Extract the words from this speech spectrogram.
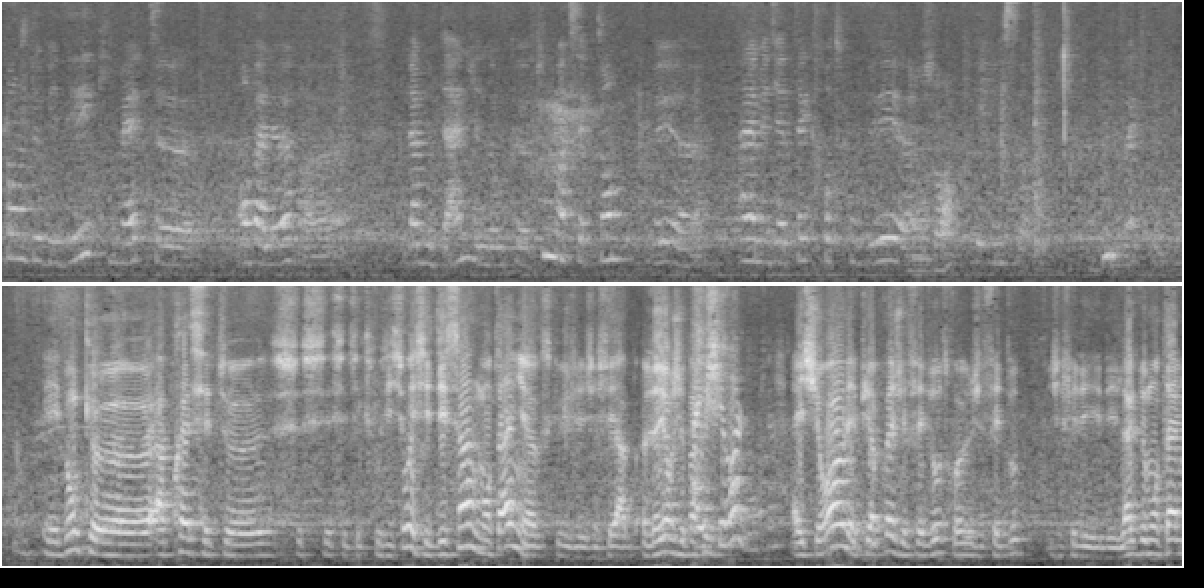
planches de BD qui mettent en valeur la montagne. Donc tout le mois de septembre, vous pouvez à la médiathèque retrouver et une Exactement. Et donc, euh, après cette, euh, cette, exposition et ces dessins de montagne, parce que j'ai fait. D'ailleurs, j'ai pas à Échirol, donc. Hein. À Échirol, et puis après, j'ai fait d'autres. J'ai fait d'autres. J'ai fait des, lacs de montagne,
